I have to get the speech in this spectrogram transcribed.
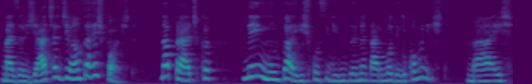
Mas eu já te adianto a resposta. Na prática, nenhum país conseguiu implementar o modelo comunista. Mas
